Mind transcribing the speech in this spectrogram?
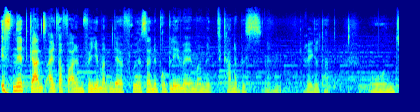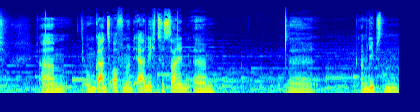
ist nicht ganz einfach, vor allem für jemanden, der früher seine Probleme immer mit Cannabis äh, geregelt hat. Und ähm, um ganz offen und ehrlich zu sein, ähm, äh, am liebsten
